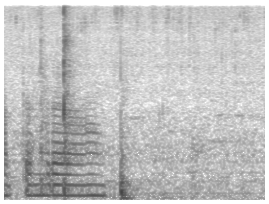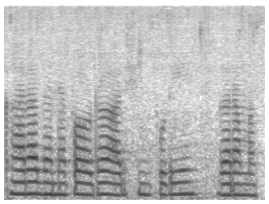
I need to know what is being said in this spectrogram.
ಮತ್ತಂದ್ರೆ ಖಾರ ಧನಿಯಾ ಪೌಡ್ರ್ ಅರಿಶಿನ ಪುಡಿ ಗರಂ ಮಸಾಲ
